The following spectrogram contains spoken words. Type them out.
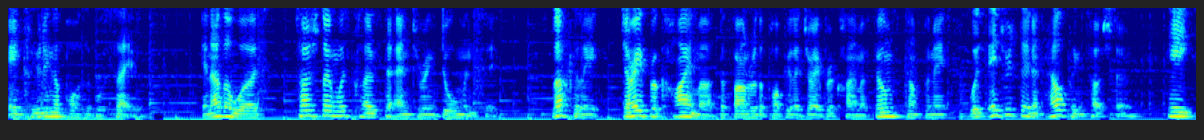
including a possible sale. In other words, Touchstone was close to entering dormancy. Luckily, Jerry Bruckheimer, the founder of the popular Jerry Bruckheimer Films Company, was interested in helping Touchstone. He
